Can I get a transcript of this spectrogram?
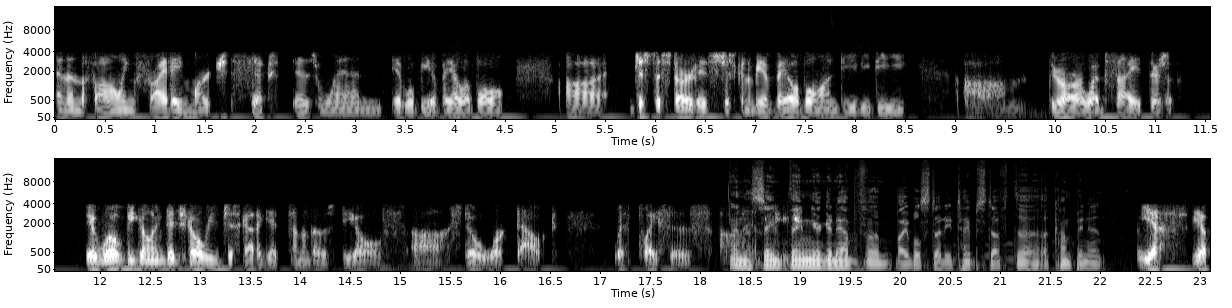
and then the following Friday, March 6th, is when it will be available. Uh, just to start, it's just going to be available on DVD um, through our website. There's a, it will be going digital. We've just got to get some of those deals uh, still worked out with places. Uh, and the same future. thing, you're going to have uh, Bible study type stuff to accompany it. Yes, yep.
